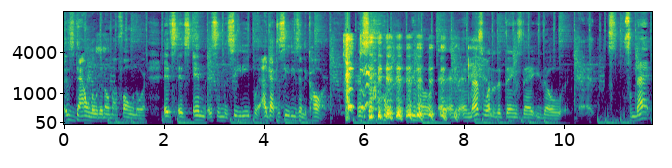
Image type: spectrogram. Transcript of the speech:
it's downloaded on my phone or it's it's in it's in the CD player. I got the CDs in the car. And so, you know, and, and, and that's one of the things that you know. uh, From that,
